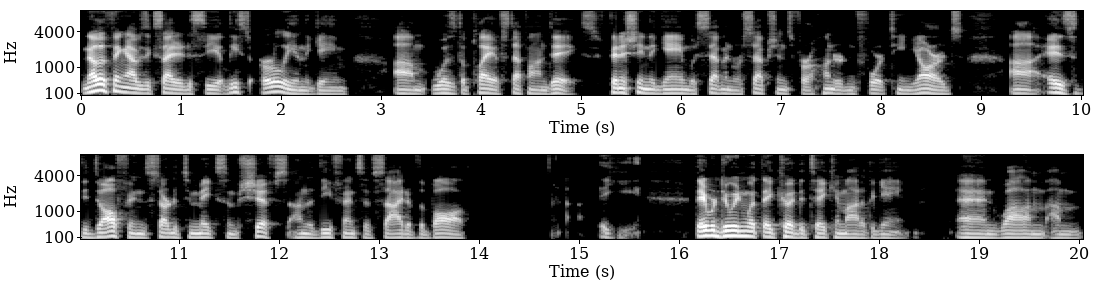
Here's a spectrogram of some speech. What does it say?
Another thing I was excited to see, at least early in the game, um, was the play of Stefon Diggs, finishing the game with seven receptions for 114 yards uh, as the Dolphins started to make some shifts on the defensive side of the ball. They were doing what they could to take him out of the game. And while I'm, I'm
